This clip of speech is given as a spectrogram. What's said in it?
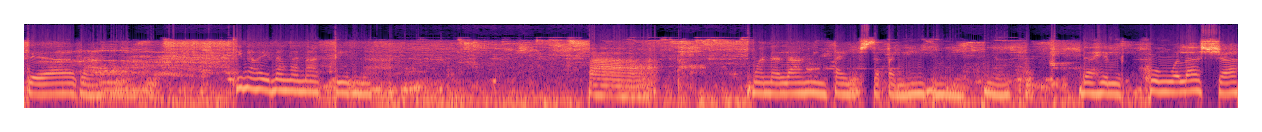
Pero, kinakailangan natin na pa manalangin tayo sa Panginoon. Po. Dahil kung wala siya,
